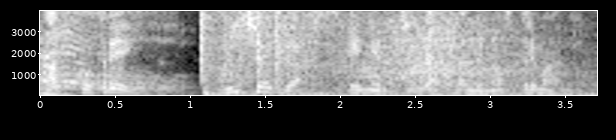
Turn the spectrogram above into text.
Asco Trade, luce e gas, energia dalle nostre mani.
